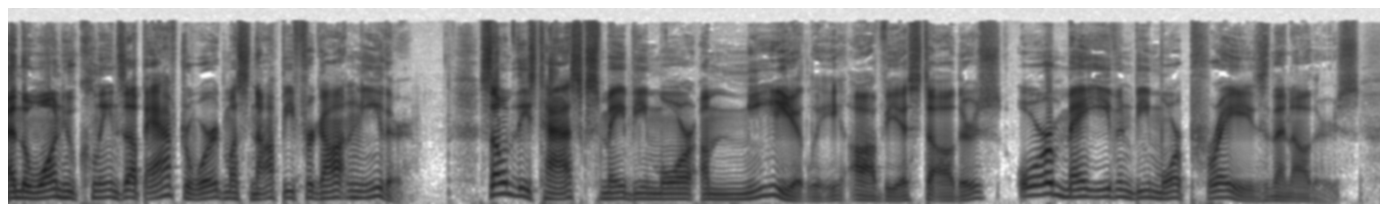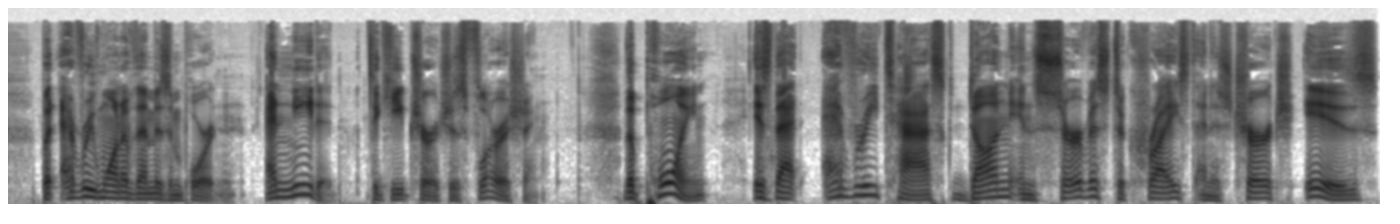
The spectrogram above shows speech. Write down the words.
and the one who cleans up afterward must not be forgotten either. Some of these tasks may be more immediately obvious to others, or may even be more praised than others, but every one of them is important and needed to keep churches flourishing. The point is that every task done in service to Christ and His church is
